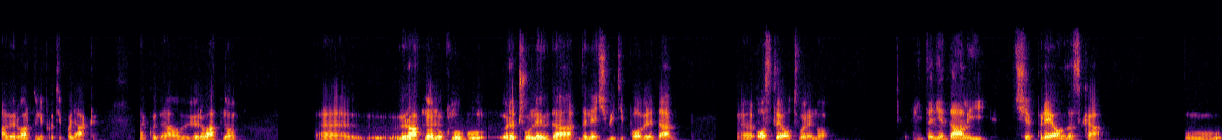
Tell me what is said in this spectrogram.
a verovatno ni protiv Poljaka. Tako da ovaj, verovatno uh, verovatno ono u klubu računaju da, da neće biti povreda. Uh, ostaje otvoreno pitanje da li će pre odlaska u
